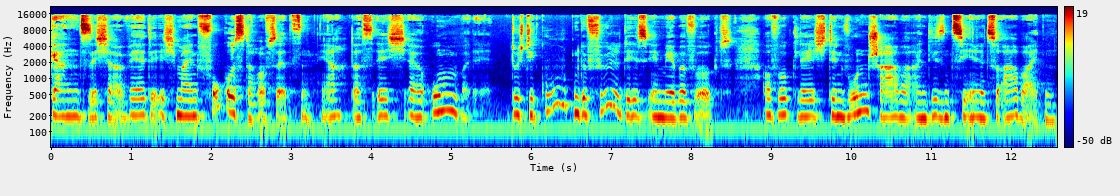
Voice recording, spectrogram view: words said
Ganz sicher werde ich meinen Fokus darauf setzen, ja, dass ich äh, um durch die guten Gefühle, die es in mir bewirkt, auch wirklich den Wunsch habe, an diesen Zielen zu arbeiten.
